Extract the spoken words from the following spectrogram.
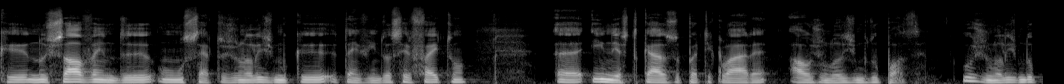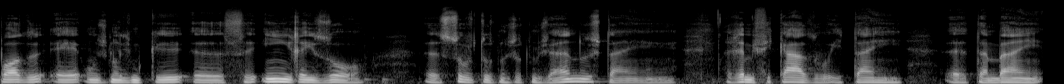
que nos salvem de um certo jornalismo que tem vindo a ser feito e, neste caso particular, ao jornalismo do POD. O jornalismo do POD é um jornalismo que uh, se enraizou, uh, sobretudo nos últimos anos, tem ramificado e tem também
